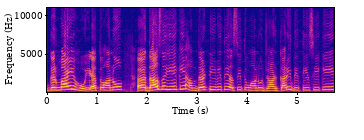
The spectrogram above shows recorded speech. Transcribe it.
ਗਰਮਾਈ ਹੋਈ ਹੈ। ਤੁਹਾਨੂੰ ਅਹ, ਦੱਸ ਦਈਏ ਕਿ ਹਮਦਰ ਟੀਵੀ ਤੇ ਅਸੀਂ ਤੁਹਾਨੂੰ ਜਾਣਕਾਰੀ ਦਿੱਤੀ ਸੀ ਕਿ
